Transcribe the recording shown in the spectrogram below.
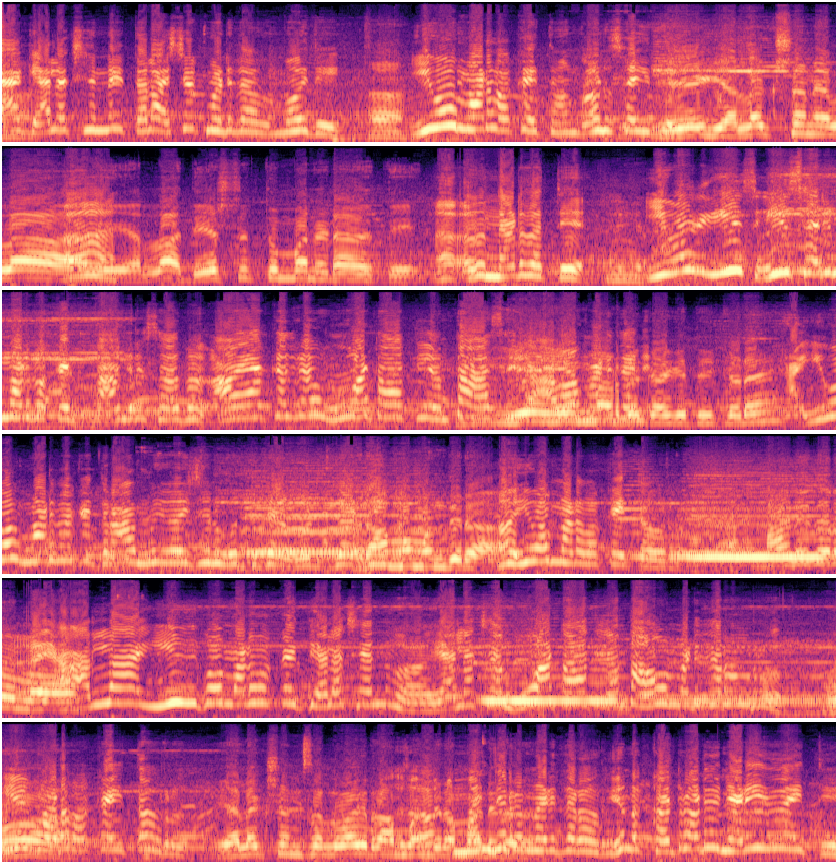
ಯಾಕೆ ಎಲೆಕ್ಷನ್ ಐತಲ್ಲ ಅಶೋಕ್ ಮಾಡಿದ ಮೋದಿ. ಇವು ಮಾಡ್ಬೇಕಾಯ್ತು ಅವ್ನು ಗಣಸ ಈಗ ಎಲೆಕ್ಷನ್ ಎಲ್ಲ ಎಲ್ಲ ದೇಶದ ತುಂಬಾ ನಡೆಯತಿ ನಡ್ದತಿ. ಇವಾಗ ಈ ಈ ಸರಿ ಮಾಡ್ಬೇಕಾಯ್ತು ಕಾಂಗ್ರೆಸ್ ಯಾಕಂದ್ರೆ ಓಟ್ ಹಾಕಿ ಅಂತ ಆಸೆ. ಮಾಡ್ಬೇಕಾಗಿತ್ತು ಈ ಕಡೆ? ಇವಾಗ ಮಾಡ್ಬೇಕಾಯ್ತು ರಾಮ ಯೋಜನೆ ರಾಮ ಮಂದಿರ. ಇವಾಗ ಮಾಡ್ಬೇಕಾಯ್ತು ಅವರು. ಮಾಡಿದಾರಲ್ಲ? ಅಲ್ಲ ಈಗ ಮಾಡ್ಬೇಕಾಯ್ತು ಎಲೆಕ್ಷನ್ ಎಲೆಕ್ಷನ್ ಓಟ್ ಹಾಕಿ ಅಂತ ಅವ್ರು ಮಾಡಿದಾರ ಅವರು. ಏನ್ ಮಾಡ್ಬೇಕಾಯ್ತು ಅವರು. ಎಲೆಕ್ಷನ್ ಸಲುವಾಗಿ ರಾಮ ಮಂದಿರ ಮಂದಿರ ಮಾಡಿದಾರೆ. ಅವ್ರು. ಇನ್ನು ಕಟ್ಟೋಡಿ ನಡೆಯೋದೈತಿ.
